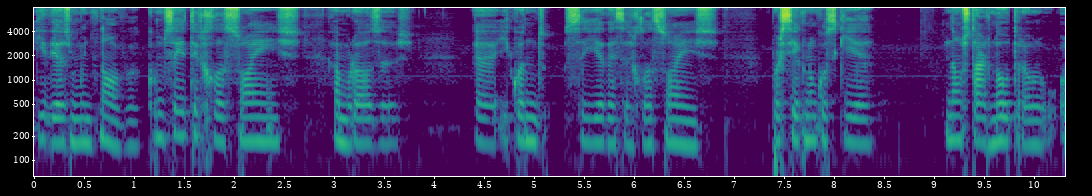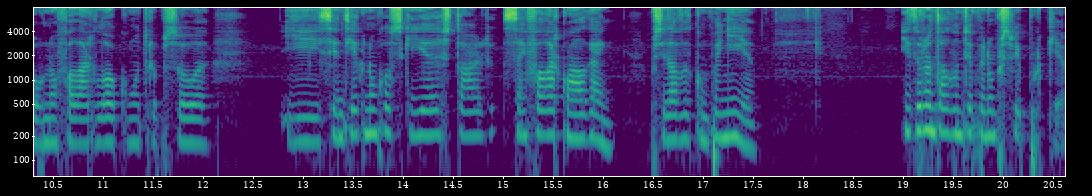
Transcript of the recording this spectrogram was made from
e desde muito nova, comecei a ter relações amorosas uh, e quando saía dessas relações parecia que não conseguia não estar noutra ou, ou não falar logo com outra pessoa e sentia que não conseguia estar sem falar com alguém, precisava de companhia. E durante algum tempo eu não percebi porquê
